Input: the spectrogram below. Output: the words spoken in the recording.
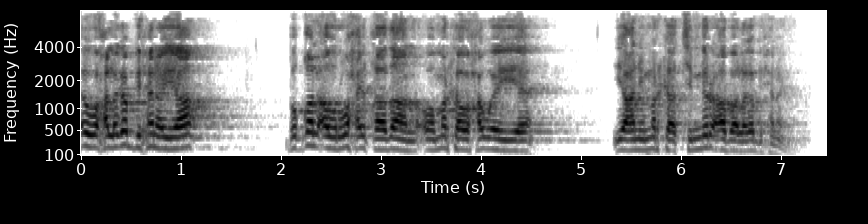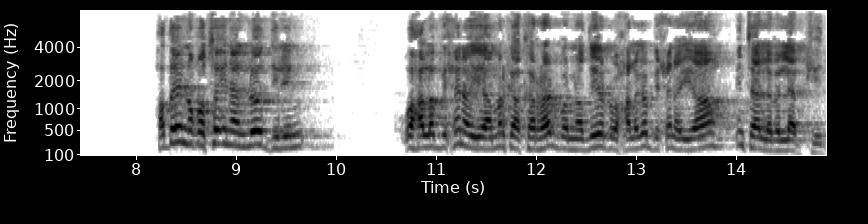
Ee waxaa laga bixinayaa boqol awr waxay qaadaan oo marka waxa weeye yacni markaa timir ah baa laga bixinaya. Hadday noqoto inaan loo dilin waxaa la bixinayaa markaa ka reer nadiir waxaa laga bixinayaa intaa labalaabkeed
